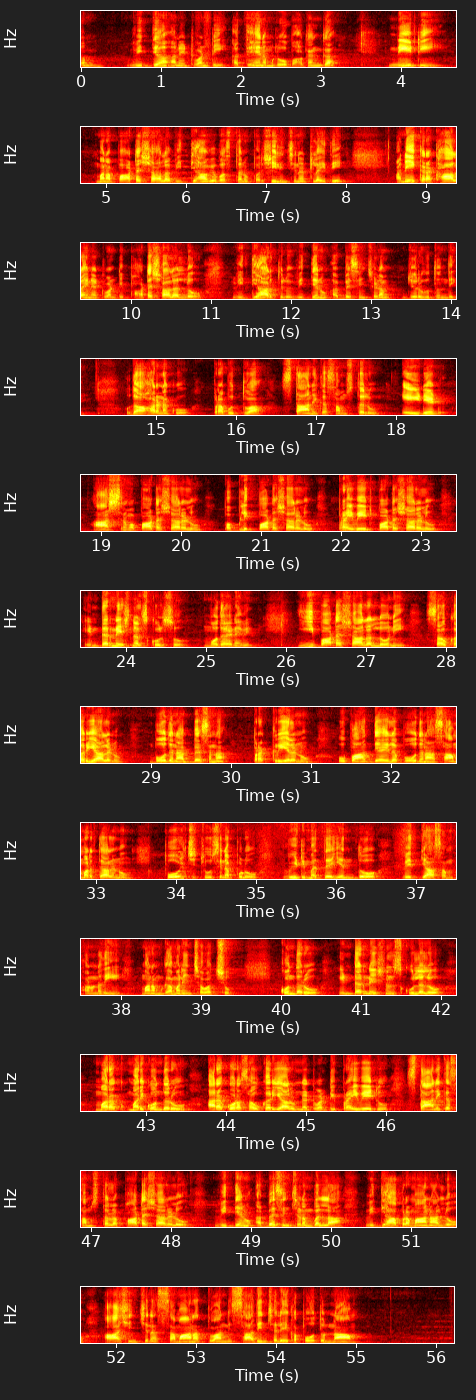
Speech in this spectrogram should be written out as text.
మొత్తం విద్య అనేటువంటి అధ్యయనంలో భాగంగా నేటి మన పాఠశాల విద్యా వ్యవస్థను పరిశీలించినట్లయితే అనేక రకాలైనటువంటి పాఠశాలల్లో విద్యార్థులు విద్యను అభ్యసించడం జరుగుతుంది. ఉదాహరణకు ప్రభుత్వ స్థానిక సంస్థలు ఎయిడెడ్ ఆశ్రమ పాఠశాలలు పబ్లిక్ పాఠశాలలు ప్రైవేట్ పాఠశాలలు ఇంటర్నేషనల్ స్కూల్స్ మొదలైనవి. ఈ పాఠశాలల్లోని సౌకర్యాలను బోధనాభ్యసన ప్రక్రియలను ఉపాధ్యాయుల బోధనా సామర్థ్యాలను పోల్చి చూసినప్పుడు వీటి మధ్య ఎంతో వ్యత్యాసం అన్నది మనం గమనించవచ్చు. కొందరు ఇంటర్నేషనల్ స్కూళ్ళలో మర మరికొందరు అరకొర సౌకర్యాలు ఉన్నటువంటి ప్రైవేటు స్థానిక సంస్థల పాఠశాలలో విద్యను అభ్యసించడం వల్ల విద్యా ప్రమాణాల్లో ఆశించిన సమానత్వాన్ని సాధించలేకపోతున్నాం.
